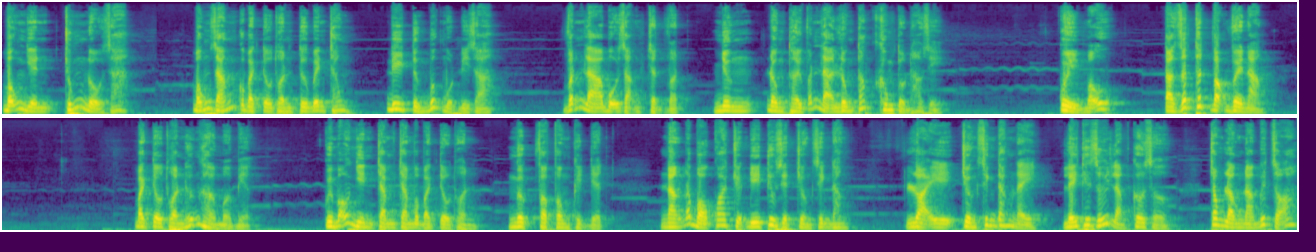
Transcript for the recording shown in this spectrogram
Bỗng nhiên chúng nổ ra. Bóng dáng của Bạch Tiểu Thuần từ bên trong Đi từng bước một đi ra. Vẫn là bộ dạng chật vật, Nhưng đồng thời vẫn là lông tóc không tổn hao gì. Quỷ mẫu, Ta rất thất vọng về nàng. Bạch Tiểu Thuần hứng hờ mở miệng. Quỷ mẫu nhìn chằm chằm vào Bạch Tiểu Thuần, Ngực phập phòng kịch liệt. Nàng đã bỏ qua chuyện đi tiêu diệt trường sinh đăng. Loại trường sinh đăng này Lấy thế giới làm cơ sở, Trong lòng nàng biết rõ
